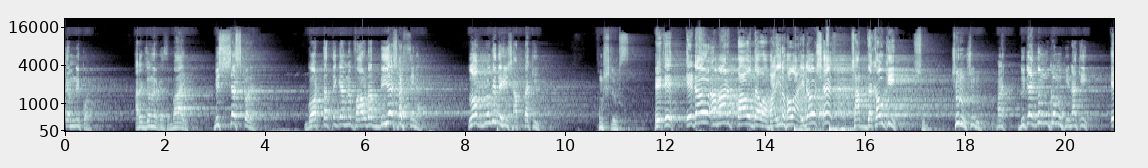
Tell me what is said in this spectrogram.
কেমনে কয়? আরেকজনের কাছে, ভাই, বিশ্বাস করে গড়টার থেকে এমনি পাউডার দিয়ে সারছি না। লগ লগে দেখি সাপটা কি? ফুঁসলে উঠছে। এটাও আমার পাও দেওয়া, বাইর হওয়া, এটাও শেষ। সাপ দেখাও কি? শুরু শুরু শুরু। মানে দুইটা একদম মুখোমুখি, নাকি এ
